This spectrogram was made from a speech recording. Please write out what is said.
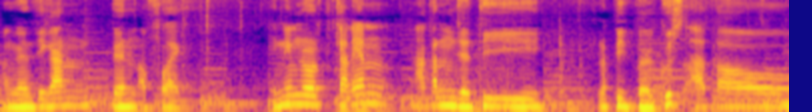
menggantikan Ben Affleck. Ini menurut kalian akan menjadi lebih bagus atau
